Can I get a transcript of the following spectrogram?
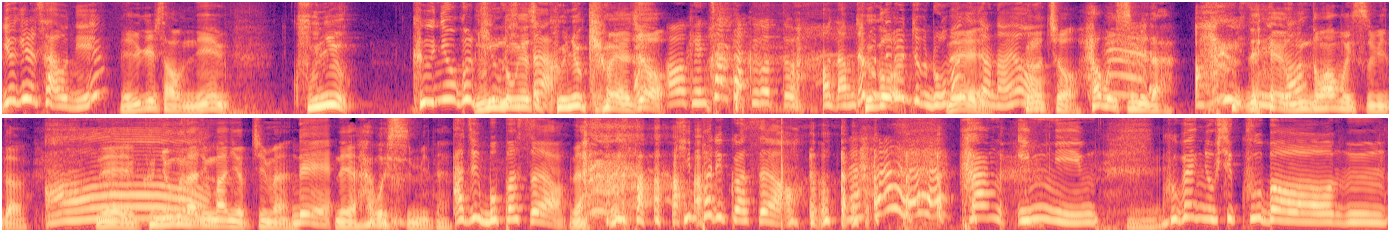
6145님. 네, 6145님. 근육. 근육을 키우고 운동해서 싶다. 근육 키워야죠. 아 괜찮다 그것도. 아, 남자분들은 좀 로망이잖아요. 네, 그렇죠. 하고 있습니다. 아, 하고 있습니까? 네, 운동하고 있습니다. 아~ 네, 근육은 아직 많이 없지만 네, 네 하고 있습니다. 아직 못 봤어요. 긴팔 입고 왔어요. 강임님, 네. 969번 음,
